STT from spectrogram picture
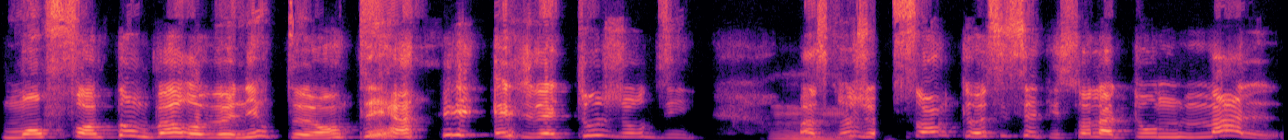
mon fantôme va revenir te hanter. hein. Et je l'ai toujours dit. Parce que Hmm. je sens que si cette histoire la tourne mal,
